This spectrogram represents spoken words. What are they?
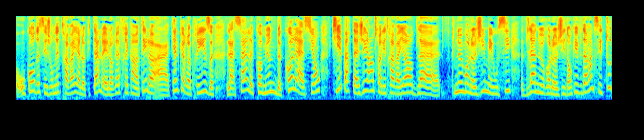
au cours de ses journées de travail à l'hôpital, elle aurait fréquenté là, à quelques reprises la salle commune de collation qui est partagée entre les travailleurs de la pneumologie, mais aussi de la neurologie. Donc, évidemment que c'est tout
